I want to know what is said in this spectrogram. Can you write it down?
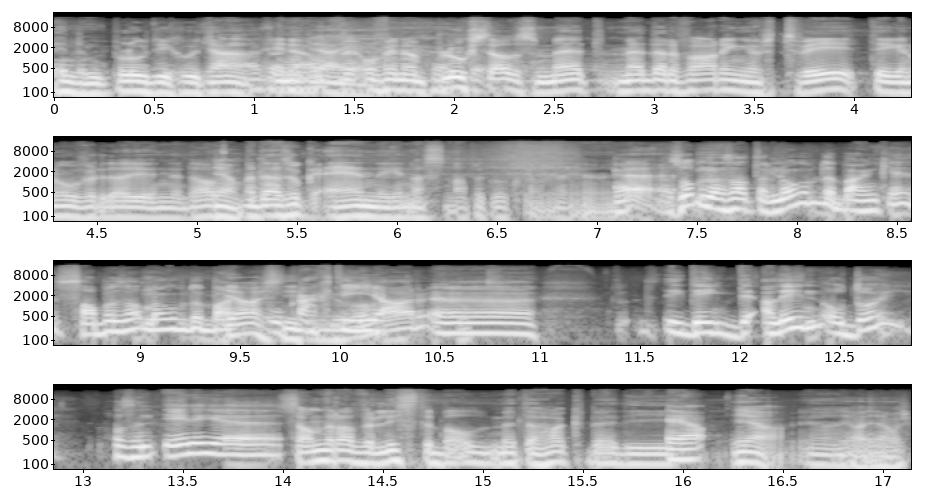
in een ploeg die goed ja, in een, ja, ja. Of in een ploeg, zelfs met, met ervaring er twee tegenover dat je inderdaad. Ja. Maar dat is ook eindig en dat snap ik ook wel. Ja. Op, dan zat er nog op de bank. Hè. Sabbe zat nog op de bank, Ja, ook 18 jaar. Uh, ik denk alleen Odoi was een enige. Sandra verliest de bal met de hak bij die. Ja, ja, ja, ja jammer.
